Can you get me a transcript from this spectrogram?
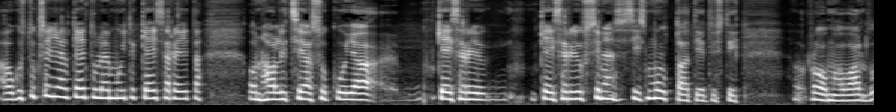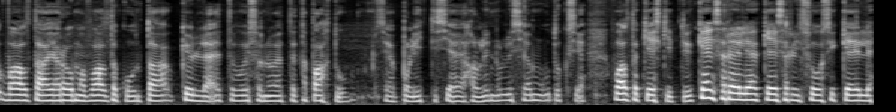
Augustuksen jälkeen tulee muita keisareita, on hallitsijasukuja, keisari, keisarius sinänsä siis muuttaa tietysti Rooman valtaa ja Rooman valtakuntaa kyllä, että voi sanoa, että tapahtuu poliittisia ja hallinnollisia muutoksia. Valta keskittyy keisareille ja keisarin suosikeille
